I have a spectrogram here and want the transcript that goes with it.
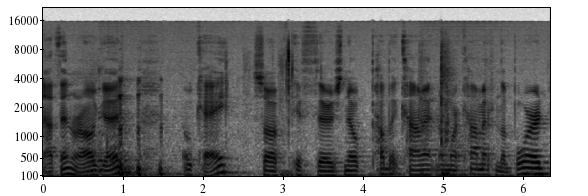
nothing, we're all good. Okay, so if, if there's no public comment, no more comment from the board,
